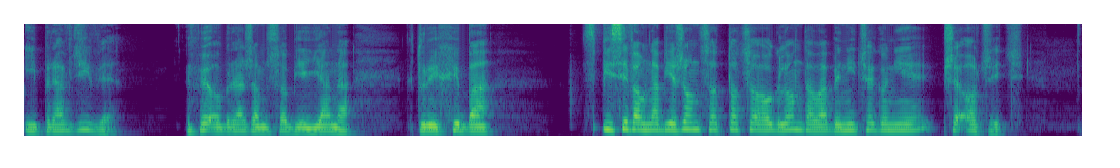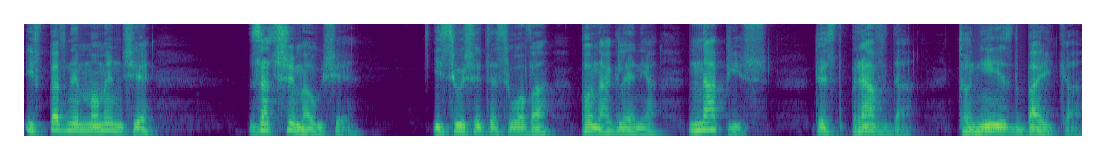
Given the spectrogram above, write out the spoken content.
i prawdziwe. Wyobrażam sobie Jana, który chyba spisywał na bieżąco to, co oglądał, aby niczego nie przeoczyć. I w pewnym momencie zatrzymał się i słyszy te słowa ponaglenia. Napisz, to jest prawda, to nie jest bajka,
